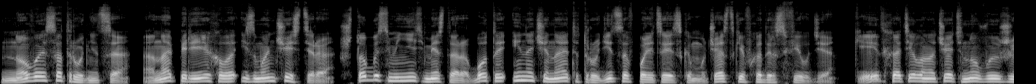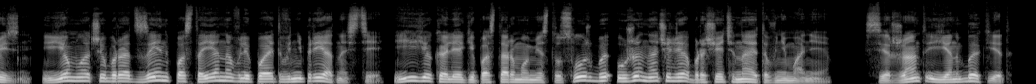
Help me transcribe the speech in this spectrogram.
Новая сотрудница. Она переехала из Манчестера, чтобы сменить место работы и начинает трудиться в полицейском участке в Хаддерсфилде. Кейт хотела начать новую жизнь. Ее младший брат Зейн постоянно влипает в неприятности, и ее коллеги по старому месту службы уже начали обращать на это внимание. Сержант Иен Беквит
